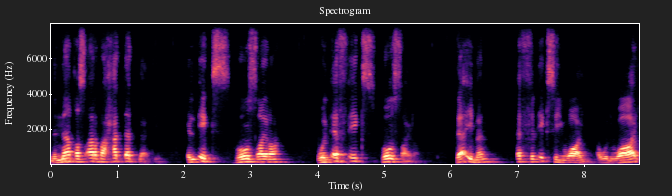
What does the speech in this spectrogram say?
من ناقص 4 حتى 3 ال x هون صايرة وال f x هون صايرة. دائما f ال x هي y أو ال y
